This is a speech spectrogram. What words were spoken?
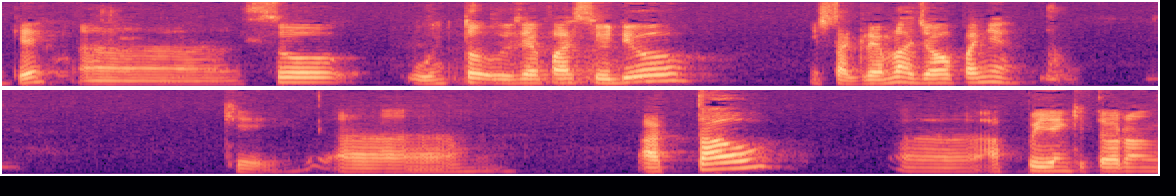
Okay. Uh, so untuk Uzefa Studio, Instagram lah jawapannya. Okay. Uh, atau uh, apa yang kita orang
